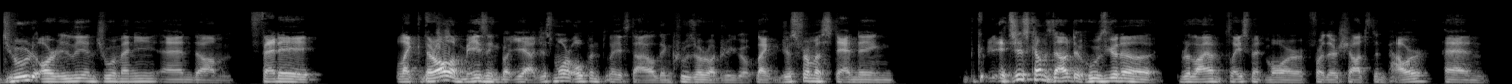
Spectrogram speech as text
Jude or Ilian Tchouaméni and um Fede, like they're all amazing, but yeah, just more open play style than Cruz or Rodrygo. Like just from a standing it just comes down to who's gonna rely on placement more for their shots than power. And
